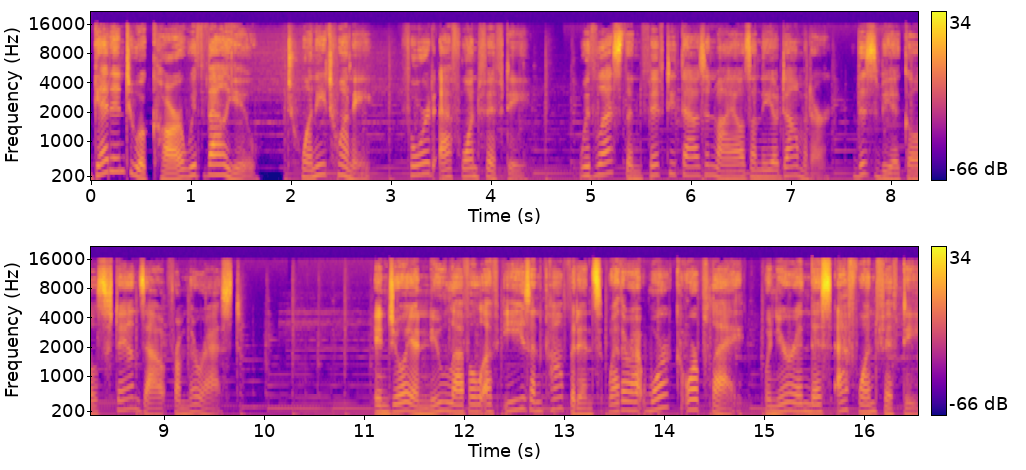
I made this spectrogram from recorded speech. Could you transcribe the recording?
Get into a car with value. 2020 Ford F-150. With less than 50,000 miles on the odometer, this vehicle stands out from the rest. Enjoy a new level of ease and confidence whether at work or play when you're in this F-150.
